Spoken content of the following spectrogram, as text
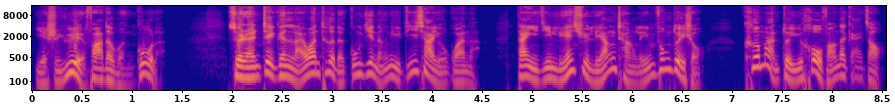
也是越发的稳固了。虽然这跟莱万特的攻击能力低下有关呢，但已经连续两场零封对手，科曼对于后防的改造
